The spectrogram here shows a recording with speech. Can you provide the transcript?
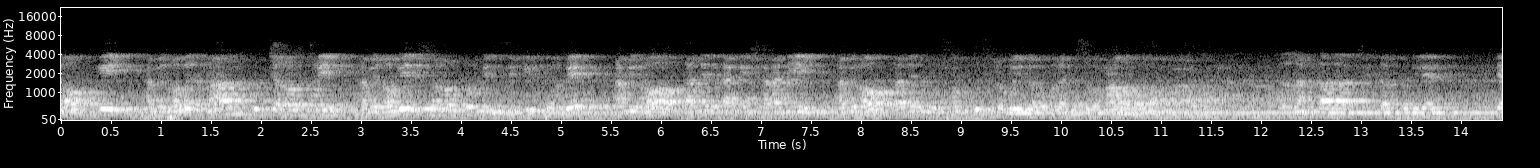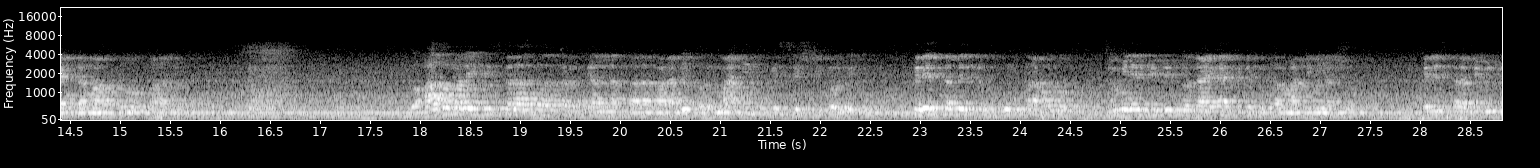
রবকে, আমি রবের নাম উচ্চারণ করে, আমি রবের স্মরণ করবে, জিকির করবে, আমি রব তাদের ডাকে সাড়া দিয়ে, আমি রব তাদের উপর সন্তুষ্ট হয়ে যাব বলেন আল্লাহ তাআলা সিদ্ধান্ত নিলেন যে একটা মাহলুক বানাবেন তো আদম আলাইহিস সালামকে আল্লাহ তাআলা বানাবে তবে মাটি থেকে সৃষ্টি করবে। ফেরেশতাদেরকে হুকুম করা হলো, জমিনের বিভিন্ন জায়গা থেকে তোমরা মাটি নিয়ে আসো। ফেরেশতারা বিভিন্ন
